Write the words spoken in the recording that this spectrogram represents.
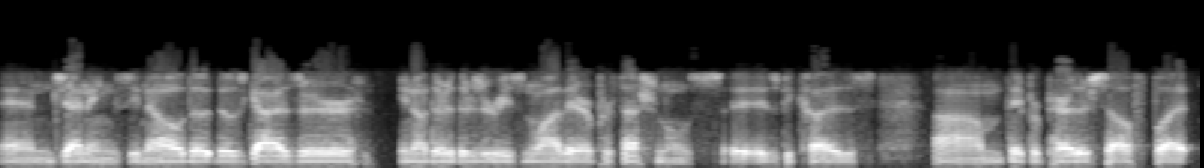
and Jennings. You know, th- those guys are, you know, there's a reason why they're professionals is because um, they prepare themselves. But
